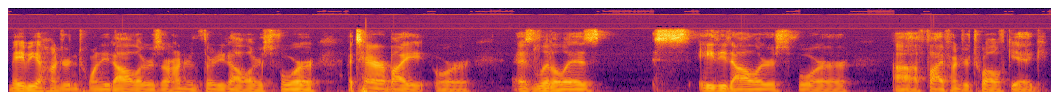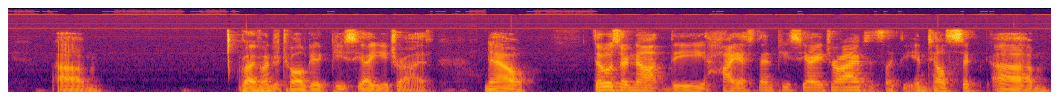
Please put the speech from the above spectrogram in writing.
maybe $120 or $130 for a terabyte, or as little as $80 for uh, 512 gig, um, 512 gig PCIe drive. Now, those are not the highest end PCIe drives. It's like the Intel six. Um,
